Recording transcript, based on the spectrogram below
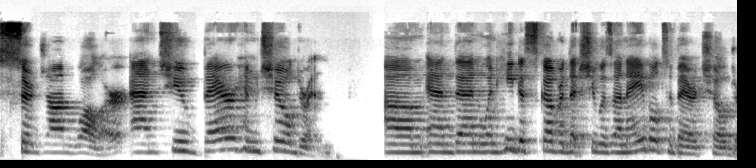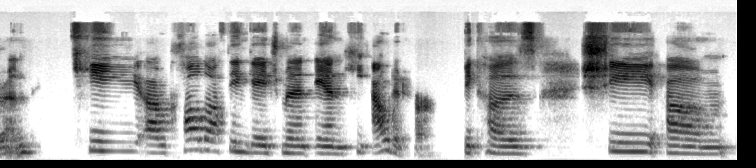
Sir John Waller, and to bear him children. Um, and then when he discovered that she was unable to bear children, he um, called off the engagement and he outed her because she um,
